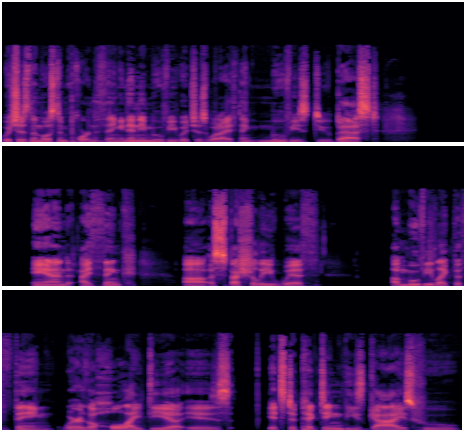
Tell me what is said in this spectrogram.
which is the most important thing in any movie which is what i think movies do best. And i think uh, especially with a movie like The Thing, where the whole idea is it's depicting these guys who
